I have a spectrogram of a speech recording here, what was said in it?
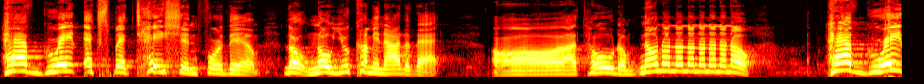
have great expectation for them. No, no, you're coming out of that. Oh, I told them. No, no, no, no, no, no, no, no. Have great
